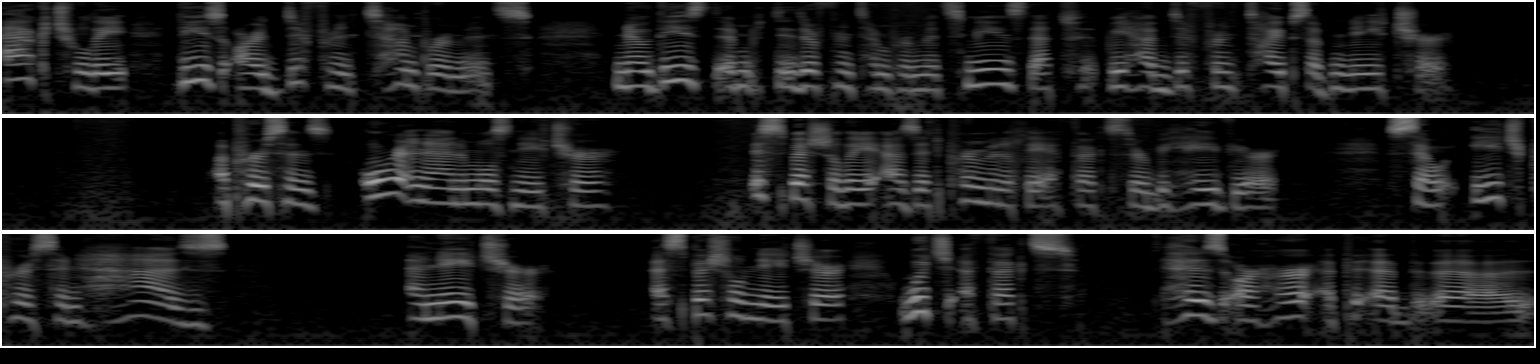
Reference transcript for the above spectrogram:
actually, these are different temperaments. Now, these different temperaments means that we have different types of nature. A person's or an animal's nature, especially as it permanently affects their behavior. So each person has a nature, a special nature, which affects his or her uh, uh,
